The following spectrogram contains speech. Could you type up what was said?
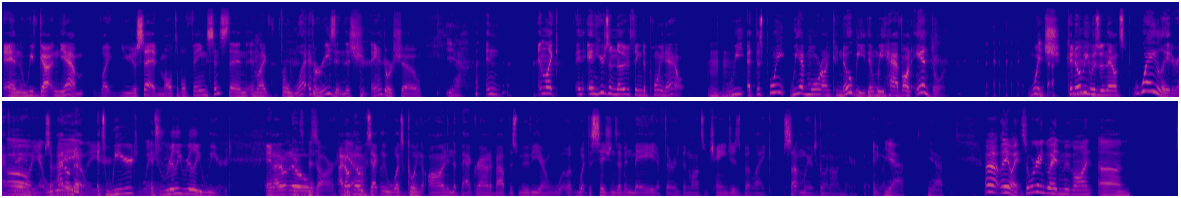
and we've gotten yeah like you just said multiple things since then and like for whatever reason this sh- andor show yeah. and and like and, and here's another thing to point out Mhm. we at this point we have more on kenobi than we have on andor which kenobi was announced way later after Oh, andor, yeah, so i don't know it's weird Way it's later. really really weird and i don't know It's bizarre, i don't know exactly what's going on in the background about this movie or wh- what decisions have been made if there has been lots of changes but like something weird's going on there but anyway Yeah, yeah. Uh, anyway, so we're gonna go ahead and move on. Um,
